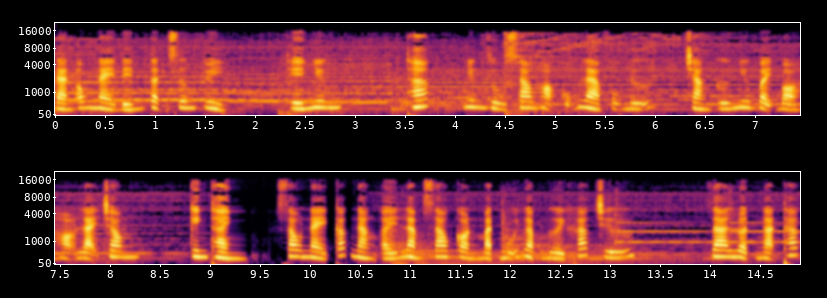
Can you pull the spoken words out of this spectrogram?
đàn ông này đến tận xương tủy. Thế nhưng, thác, nhưng dù sao họ cũng là phụ nữ, chàng cứ như vậy bỏ họ lại trong kinh thành. Sau này các nàng ấy làm sao còn mặt mũi gặp người khác chứ? Gia luật ngạn thác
